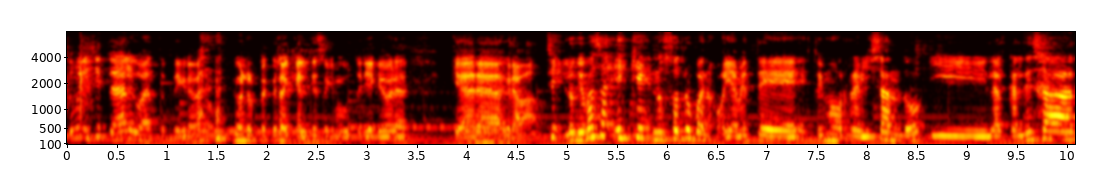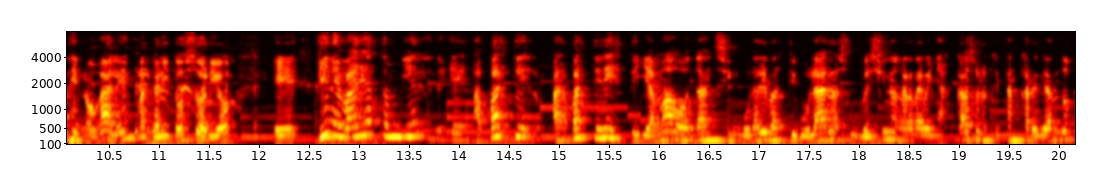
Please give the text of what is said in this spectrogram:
Tú me dijiste algo antes de grabar con respecto a la alcaldesa que me gustaría que ahora quedara grabado. Sí, lo que pasa es que nosotros, bueno, obviamente estuvimos revisando y la alcaldesa de Nogales, Margarita Osorio, eh, tiene varias también, eh, aparte, aparte de este llamado tan singular y particular a sus vecinos a agarrar a peñascaso, los que están carreteando,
